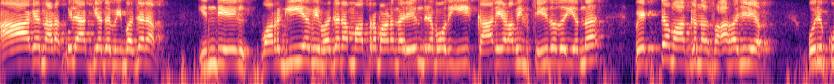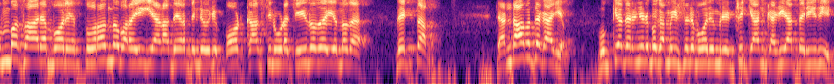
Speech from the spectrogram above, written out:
ആകെ നടപ്പിലാക്കിയത് വിഭജനം. ഇന്ത്യയിൽ വർഗീയ വിഭജനം മാത്രമാണ് നരേന്ദ്രമോദി ഈ കാലയളവിൽ ചെയ്തത് എന്ന് വ്യക്തമാക്കുന്ന സാഹചര്യം. ഒരു കുംഭസാരം പോലെ തുറന്നു പറയുകയാണ് അദ്ദേഹത്തിന്റെ ഒരു പോഡ്കാസ്റ്റിലൂടെ ചെയ്തത് എന്നത് വ്യക്തം. രണ്ടാമത്തെ കാര്യം മുഖ്യ തെരഞ്ഞെടുപ്പ് കമ്മീഷന് പോലും രക്ഷിക്കാൻ കഴിയാത്ത രീതിയിൽ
